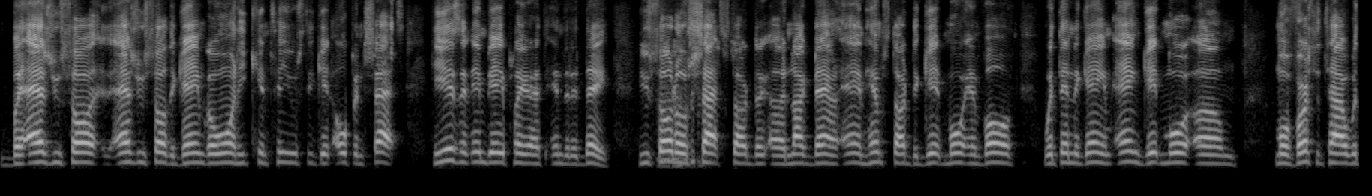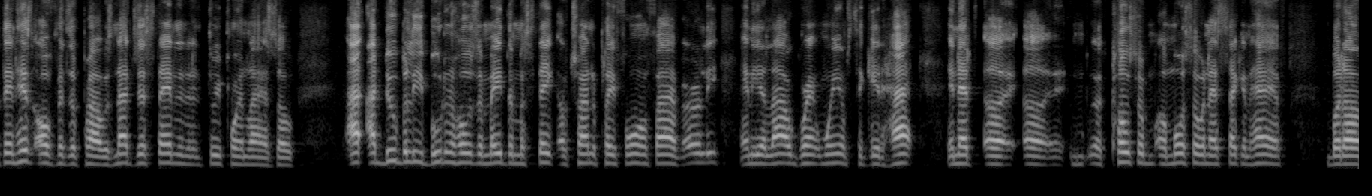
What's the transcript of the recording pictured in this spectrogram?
but as you saw as you saw the game go on, he continues to get open shots. He is an NBA player at the end of the day. You saw those mm-hmm. shots start to uh, knock down and him start to get more involved within the game and get more um more versatile within his offensive prowess, not just standing at the three point line. So I, I, do believe Budenholzer made the mistake of trying to play four and five early, and he allowed Grant Williams to get hot in that uh, uh, closer, uh, more so in that second half. But uh,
